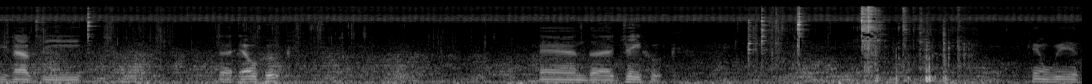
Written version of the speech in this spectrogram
We have the the L hook and the J hook. Came with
